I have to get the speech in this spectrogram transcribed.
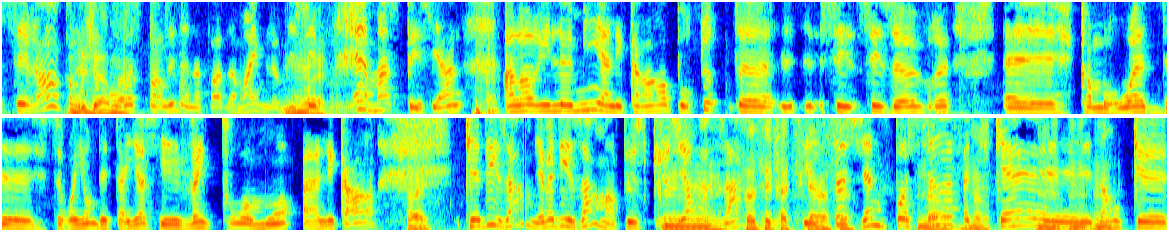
C'est rare qu'on on va se parler d'une affaire de même, là, mais c'est vraiment spécial. Alors, il l'a mis à l'écart pour toutes euh, ses, ses œuvres comme roi de, du royaume des Taïos. Il est 23 mois à l'écart. Ouais. Puis il y a des armes. Il y avait des armes en plus, plusieurs Hum, armes. ça, c'est fatigant, Et ça. j'aime pas ça, Non, fatigant. non. Hum, hum. Donc, euh,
